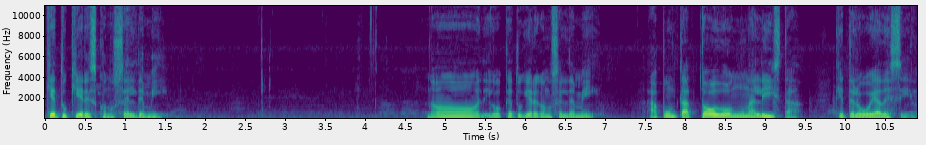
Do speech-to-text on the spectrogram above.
¿qué tú quieres conocer de mí? No, digo, ¿qué tú quieres conocer de mí? Apunta todo en una lista que te lo voy a decir.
